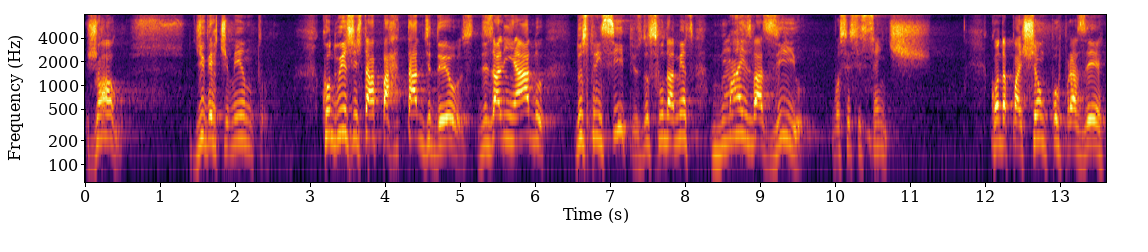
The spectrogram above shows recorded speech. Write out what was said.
jogos, divertimento, quando isso está apartado de Deus, desalinhado dos princípios, dos fundamentos, mais vazio você se sente. Quando a paixão por prazer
